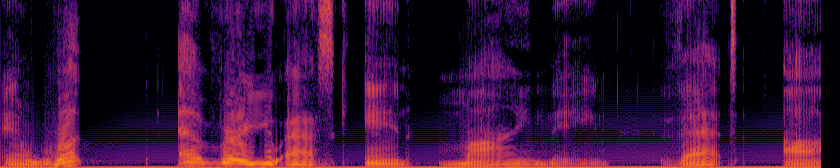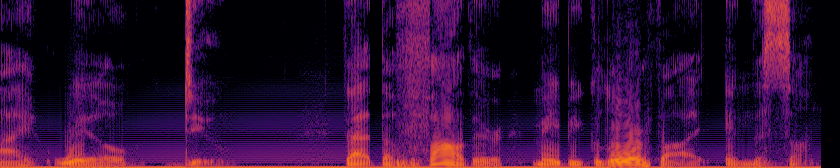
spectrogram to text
And whatever you ask in my name, that I will do, that the Father may be glorified in the Son.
